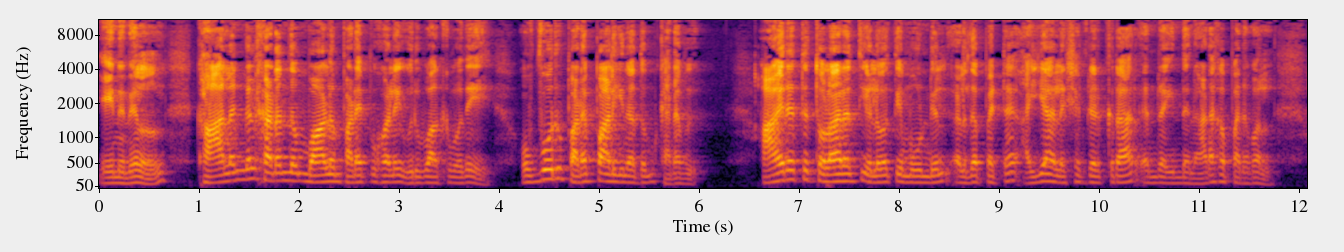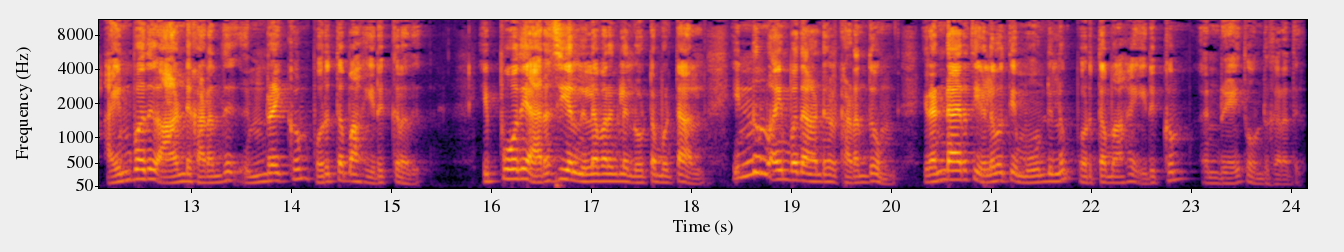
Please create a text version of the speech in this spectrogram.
ஏனெனில் காலங்கள் கடந்தும் வாழும் படைப்புகளை உருவாக்குவதே ஒவ்வொரு படைப்பாளியினதும் கனவு. ஆயிரத்தி தொள்ளாயிரத்தி எழுபத்தி மூன்றில் எழுதப்பட்ட ஐயா லட்சம் கேட்கிறார் என்ற இந்த நாடக பரவல் ஐம்பது ஆண்டு கடந்து இன்றைக்கும் பொருத்தமாக இருக்கிறது. இப்போதே அரசியல் நிலவரங்களில் நோட்டமிட்டால் இன்னும் ஐம்பது ஆண்டுகள் கடந்தும் இரண்டாயிரத்தி எழுபத்தி மூன்றிலும் பொருத்தமாக இருக்கும் என்றே தோன்றுகிறது.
